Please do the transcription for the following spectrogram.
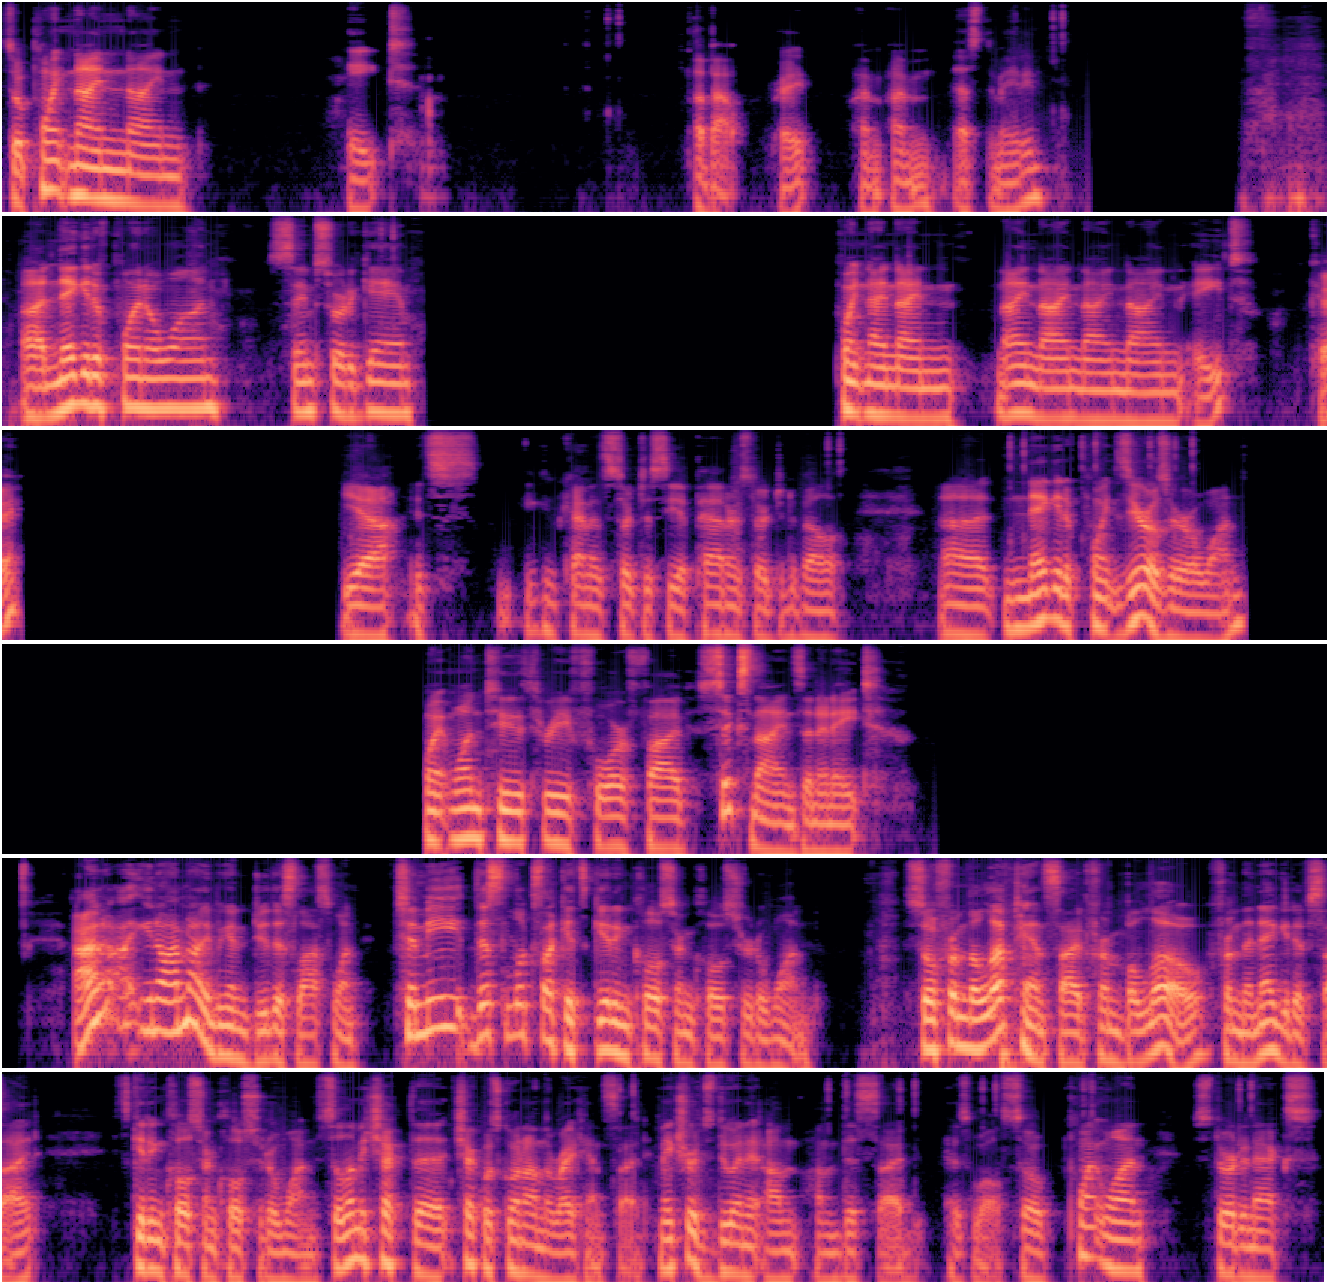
So 0.998 about, right? I'm, I'm estimating. Uh, negative 0.01, same sort of game. 0.9999998. Okay. Yeah, it's you can kind of start to see a pattern start to develop. Uh, negative 0.001. 0.1, 2, 3, 4, 5, 6 nines and an 8. I, you know, I'm not even going to do this last one. To me, this looks like it's getting closer and closer to 1. So from the left-hand side, from below, from the negative side, it's getting closer and closer to 1. So let me check the check what's going on, on the right-hand side. Make sure it's doing it on, on this side as well. So 0.1, stored in x,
